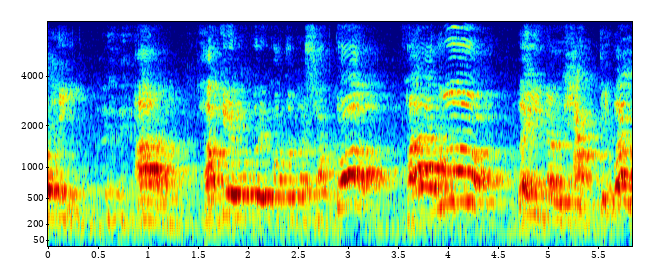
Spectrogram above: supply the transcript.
ওহি আর হকের উপরে কতটা শক্ত? ফারুক। হাক্কি ওয়াল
